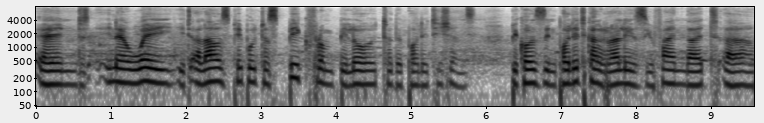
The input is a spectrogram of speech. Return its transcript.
And in a way, it allows people to speak from below to the politicians because in political rallies you find that uh,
